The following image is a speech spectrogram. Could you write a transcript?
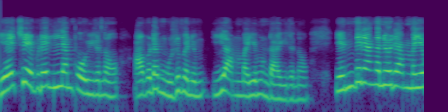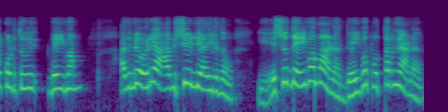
യേശു എവിടെയെല്ലാം പോയിരുന്നോ അവിടെ മുഴുവനും ഈ അമ്മയും ഉണ്ടായിരുന്നു. എന്തിനങ്ങനെ ഒരു അമ്മയെ കൊടുത്തു ദൈവം? അതിന്റെ ഒരു ആവശ്യമില്ലായിരുന്നു. യേശു ദൈവമാണ് ദൈവപുത്രനാണ്.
